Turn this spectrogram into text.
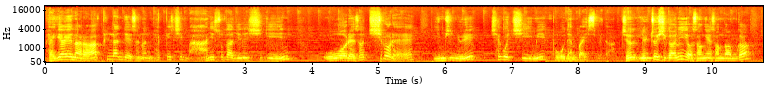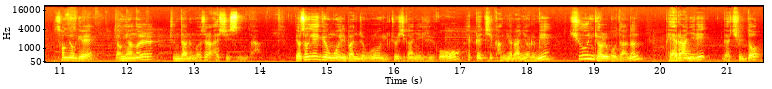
백야의 나라 핀란드에서는 햇빛이 많이 쏟아지는 시기인 5월에서 7월에 임신율이 최고치임이 보고된 바 있습니다. 즉 일조 시간이 여성의 성감과 성욕에 영향을 준다는 것을 알 수 있습니다. 여성의 경우 일반적으로 일조 시간이 길고 햇볕이 강렬한 여름이 추운 겨울보다는 배란일이 며칠 더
